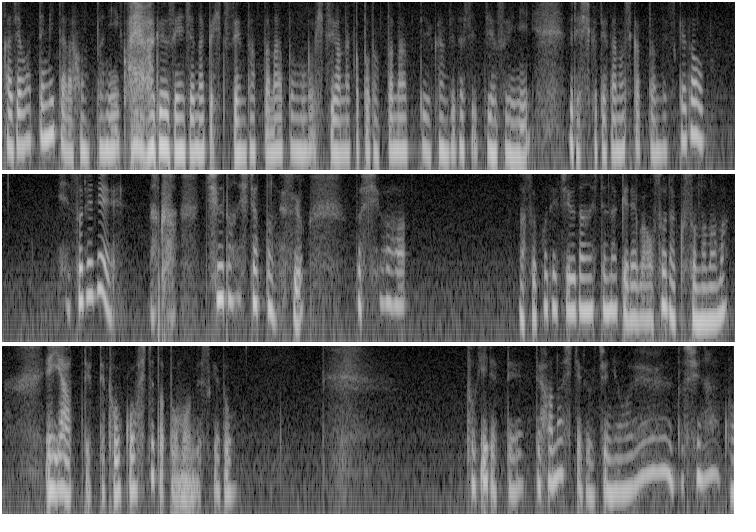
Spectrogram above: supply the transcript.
始まってみたら本当にこれは偶然じゃなく必然だったなと思う必要なことだったなっていう感じだし純粋に嬉しくて楽しかったんですけど。それでなんか中断しちゃったんですよ。私はあそこで中断してなければおそらくそのまま「えいや!」って言って投稿してたと思うんですけど。途切れてで話してるうちにあれ？私なんか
